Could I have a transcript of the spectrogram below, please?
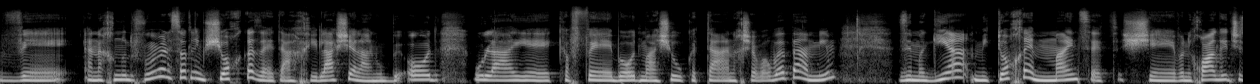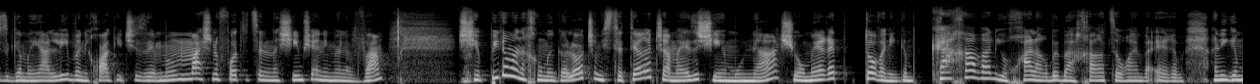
ואנחנו לפעמים מנסות למשוך כזה את האכילה שלנו בעוד אולי אה, קפה, בעוד משהו קטן. עכשיו, הרבה פעמים זה מגיע מתוך mindset, אה, ש... ואני יכולה להגיד שזה גם היה לי, ואני יכולה להגיד שזה ממש נפוץ אצל נשים שאני מלווה. שפתאום אנחנו מגלות שמסתתרת שם איזושהי אמונה שאומרת, טוב, אני גם ככה אבל אוכל הרבה באחר הצהריים והערב. אני גם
